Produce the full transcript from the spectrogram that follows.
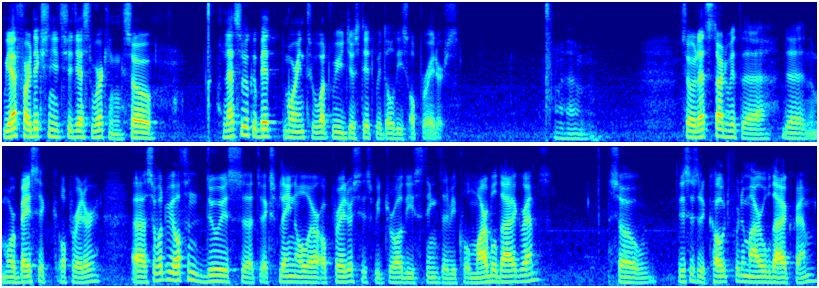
we have our dictionary suggest working. So let's look a bit more into what we just did with all these operators. Um, so let's start with the, the, more basic operator. Uh, so what we often do is uh, to explain all our operators is we draw these things that we call marble diagrams. So this is the code for the marble diagram,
